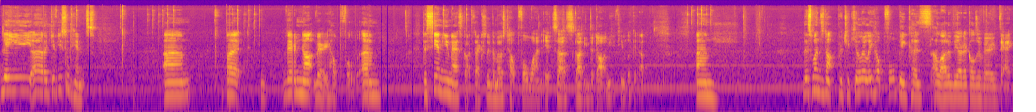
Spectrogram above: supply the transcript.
they uh, give you some hints, um, but they're not very helpful. Um, the CMU mascot's actually the most helpful one. It's uh, Scotty the dog, if you look it up. Um, this one's not particularly helpful because a lot of the articles are very vague.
